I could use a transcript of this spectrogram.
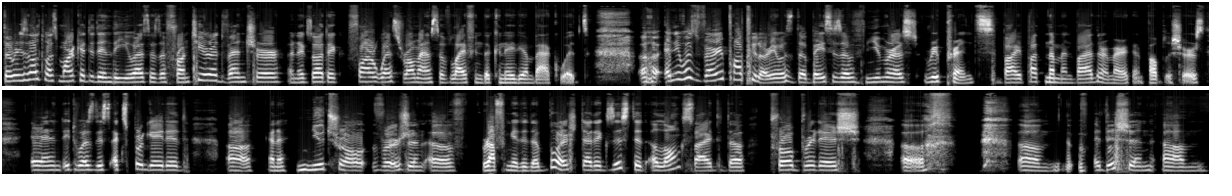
the result was marketed in the US as a frontier adventure, an exotic far west romance of life in the Canadian backwoods. Uh, and it was very popular. It was the basis of numerous reprints by Putnam and by other American publishers. And it was this expurgated, uh, kind of neutral version of Roughing It in the Bush that existed alongside the pro British uh, um, edition um,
